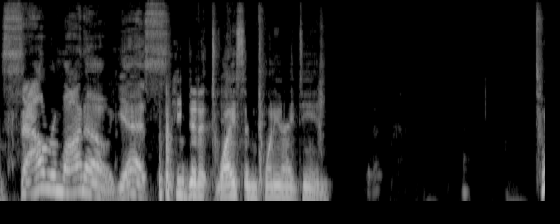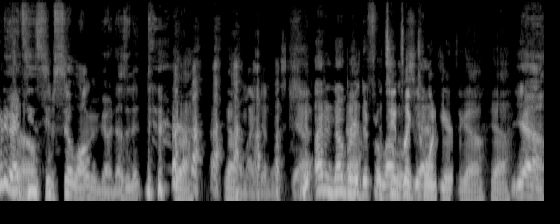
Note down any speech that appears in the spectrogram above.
Sal Romano. Yes. He did it twice in 2019. 2019 So- seems so long ago, doesn't it? Yeah, yeah. oh my goodness, yeah. At a number yeah. of different It seems like yes. 20 years ago. Yeah. Yeah,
